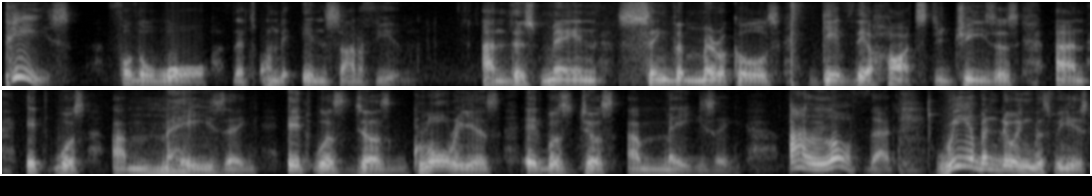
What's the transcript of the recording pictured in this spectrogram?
peace for the war that's on the inside of you. And this man sing the miracles, gave their hearts to Jesus, and it was amazing. It was just glorious. It was just amazing. I love that. We have been doing this for years.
